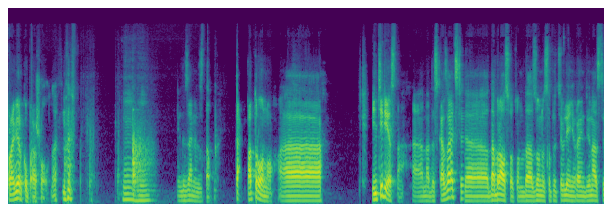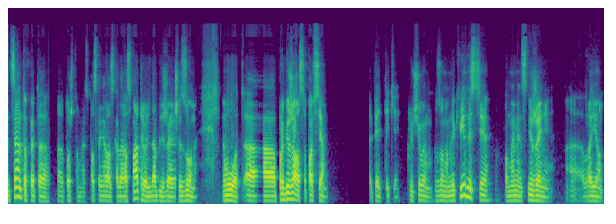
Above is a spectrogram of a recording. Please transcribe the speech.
Проверку прошел, да? Угу экзамен сдал. Так, патрону. А, интересно, а, надо сказать. Э, добрался вот он до зоны сопротивления в районе 12 центов. Это э, то, что мы в последний раз, когда рассматривали, да, ближайшие зоны. Вот. А, пробежался по всем, опять-таки, ключевым зонам ликвидности в момент снижения в район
